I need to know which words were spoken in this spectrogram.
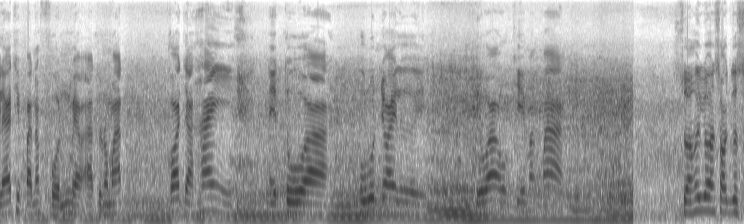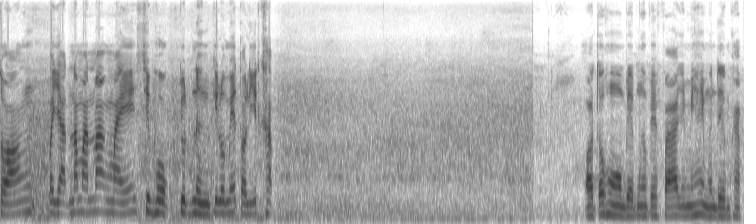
และที่ปัดน้ำฝนแบบอัตโนมัติ ก็จะให้ในตัว ทุกรุ่นย่อยเลยถือว่าโอเคมากๆ ส่วนเครื่องยนต์ 2.2 ประหยัดน้ำมันมากไหม 16.1 กิโลเมตรต่อลิตรครับ ออโต้โฮเบรกมือไฟฟ้ายังมีให้เหมือนเดิมครับ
